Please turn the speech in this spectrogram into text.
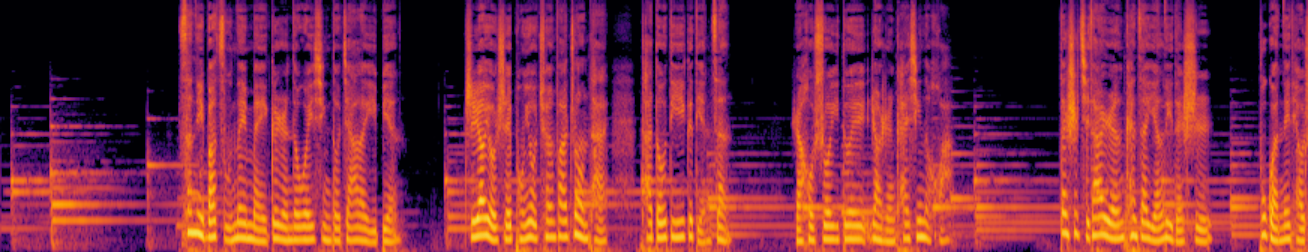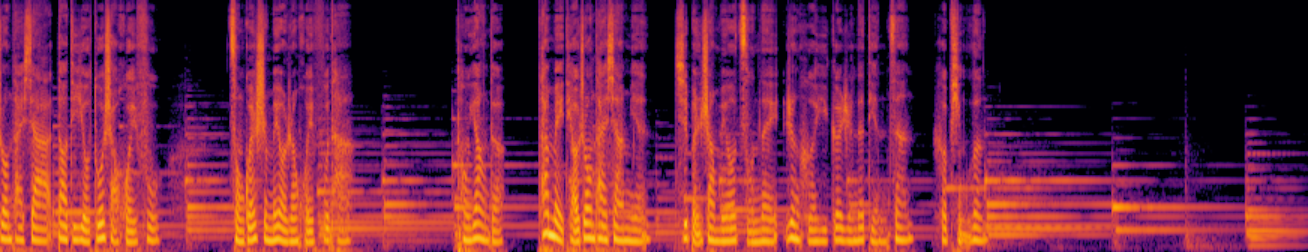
Sunny 把组内每个人的微信都加了一遍，只要有谁朋友圈发状态，他都第一个点赞，然后说一堆让人开心的话。但是其他人看在眼里的是，不管那条状态下到底有多少回复。总归是没有人回复他。同样的，他每条状态下面基本上没有组内任何一个人的点赞和评论。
